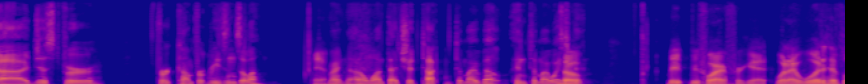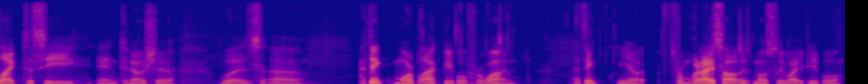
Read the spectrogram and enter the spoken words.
uh, just for for comfort reasons alone. Yeah. Right. I don't want that shit tucked into my belt, into my waistband. So, be, before I forget, what I would have liked to see in Kenosha was, uh, I think, more black people for one. I think you know, from what I saw, it was mostly white people,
